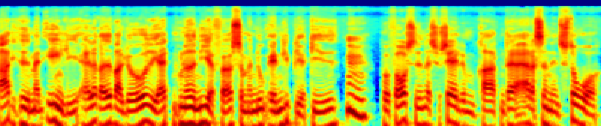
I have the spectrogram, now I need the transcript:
rettighed, man egentlig allerede var lovet i 1849, som man nu endelig bliver givet. Mm. På forsiden af Socialdemokraten, der er der sådan en stor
